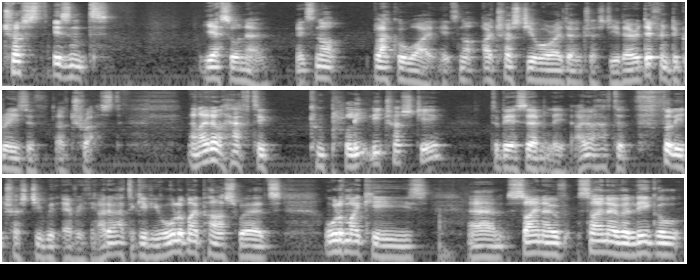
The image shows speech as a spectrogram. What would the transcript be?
trust isn't yes or no. It's not black or white. It's not I trust you or I don't trust you. There are different degrees of, of trust. And I don't have to completely trust you to be a servant leader. I don't have to fully trust you with everything. I don't have to give you all of my passwords, all of my keys, um, sign over sign over legal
